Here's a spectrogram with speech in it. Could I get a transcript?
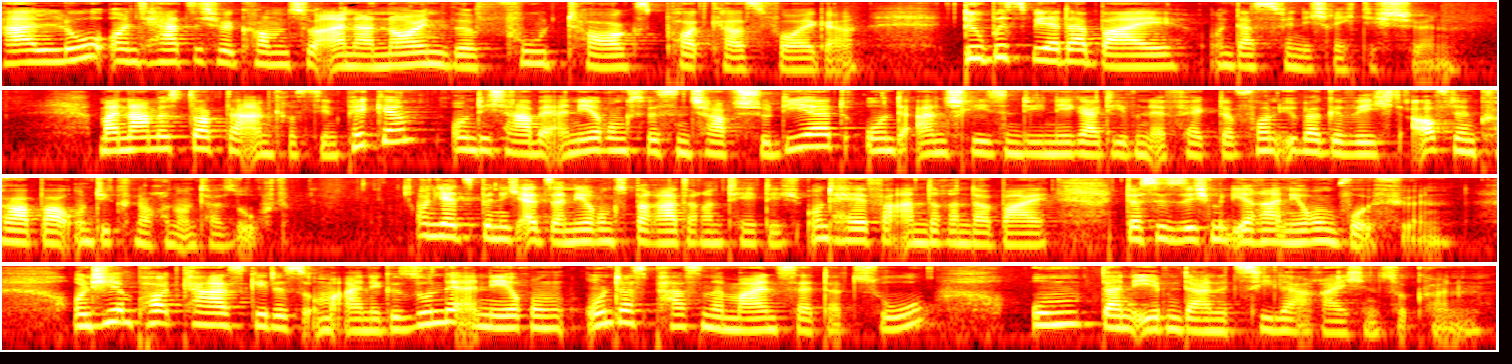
Hallo und herzlich willkommen zu einer neuen The Food Talks Podcast Folge. Du bist wieder dabei und das finde ich richtig schön. Mein Name ist Dr. Ann-Christine Picke und ich habe Ernährungswissenschaft studiert und anschließend die negativen Effekte von Übergewicht auf den Körper und die Knochen untersucht. Und jetzt bin ich als Ernährungsberaterin tätig und helfe anderen dabei, dass sie sich mit ihrer Ernährung wohlfühlen. Und hier im Podcast geht es um eine gesunde Ernährung und das passende Mindset dazu, um dann eben deine Ziele erreichen zu können.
